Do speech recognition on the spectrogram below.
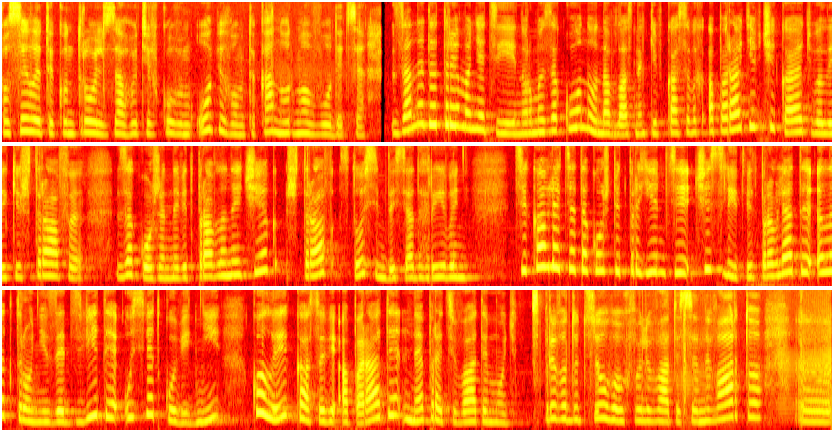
посилити контроль за готівковим обігом, така норма вводиться. За недотримання цієї норми закону на власників касових апаратів чекають великі штрафи. За кожен невідправлений чек штраф 170 гривень. Цікавляться також підприємці, чи слід відправляти електронні Z-звіти у святкові дні, коли касові апарати не працюватимуть. З приводу цього хвилюватися не варто. Е,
